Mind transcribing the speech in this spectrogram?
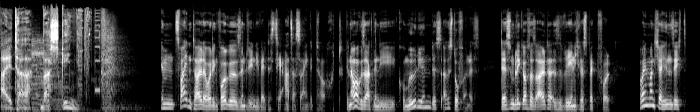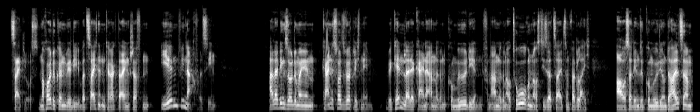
Alter, was ging? Im zweiten Teil der heutigen Folge sind wir in die Welt des Theaters eingetaucht. Genauer gesagt in die Komödien des Aristophanes. Dessen Blick auf das Alter ist wenig respektvoll, aber in mancher Hinsicht zeitlos. Noch heute können wir die überzeichneten Charaktereigenschaften irgendwie nachvollziehen. Allerdings sollte man ihn keinesfalls wörtlich nehmen. Wir kennen leider keine anderen Komödien von anderen Autoren aus dieser Zeit zum Vergleich. Außerdem sind Komödien unterhaltsam,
